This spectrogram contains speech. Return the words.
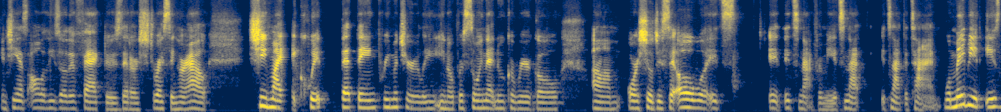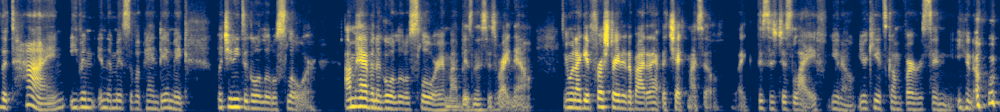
and she has all of these other factors that are stressing her out she might quit that thing prematurely you know pursuing that new career goal um, or she'll just say oh well it's it, it's not for me. It's not it's not the time. Well maybe it is the time even in the midst of a pandemic but you need to go a little slower. I'm having to go a little slower in my businesses right now and when I get frustrated about it, I have to check myself. Like, this is just life. You know, your kids come first, and, you know,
